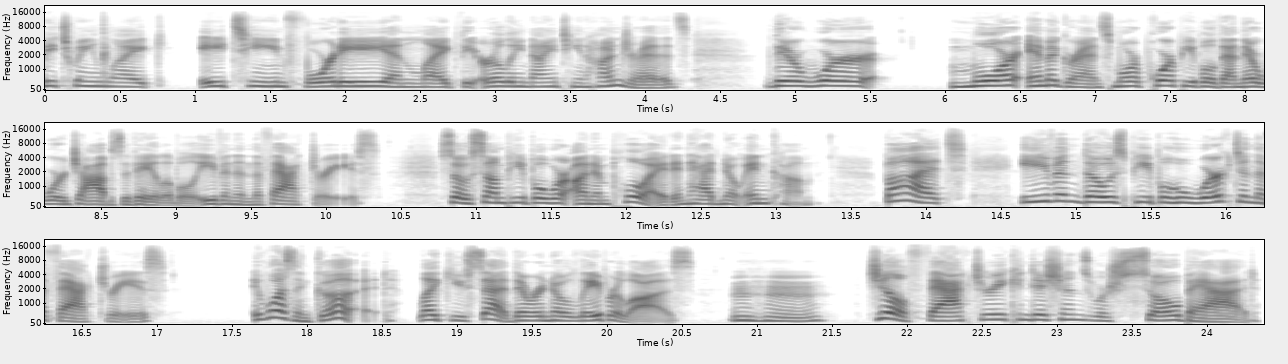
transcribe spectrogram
between like 1840 and like the early 1900s, there were more immigrants, more poor people than there were jobs available even in the factories. So some people were unemployed and had no income. But even those people who worked in the factories, it wasn't good. Like you said, there were no labor laws. Mm-hmm. Jill, factory conditions were so bad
